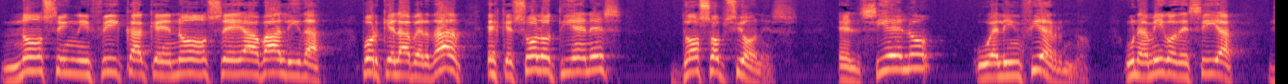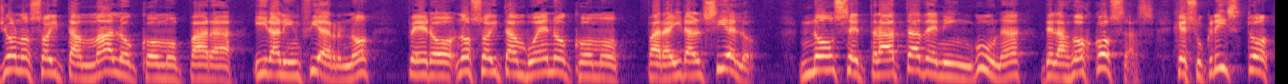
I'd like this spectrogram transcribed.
no significa que no sea válida, porque la verdad es que solo tienes dos opciones, el cielo o el infierno. Un amigo decía, yo no soy tan malo como para ir al infierno, pero no soy tan bueno como para ir al cielo. No se trata de ninguna de las dos cosas. Jesucristo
